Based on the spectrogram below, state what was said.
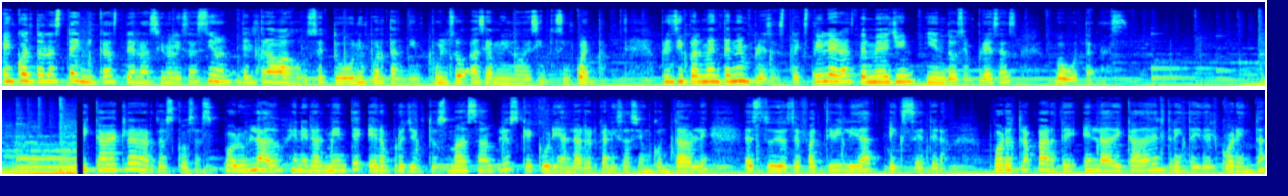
En cuanto a las técnicas de racionalización del trabajo, se tuvo un importante impulso hacia 1950, principalmente en empresas textileras de Medellín y en dos empresas bogotanas. Y cabe aclarar dos cosas. Por un lado, generalmente eran proyectos más amplios que cubrían la reorganización contable, estudios de factibilidad, etc. Por otra parte, en la década del 30 y del 40,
